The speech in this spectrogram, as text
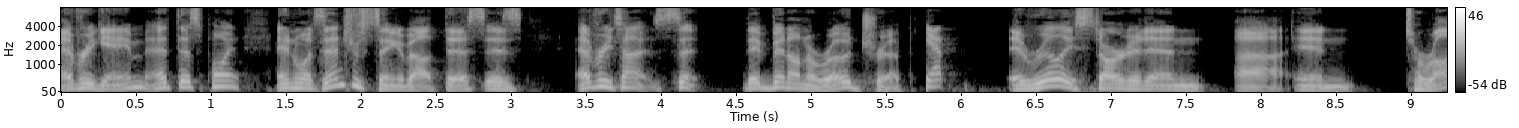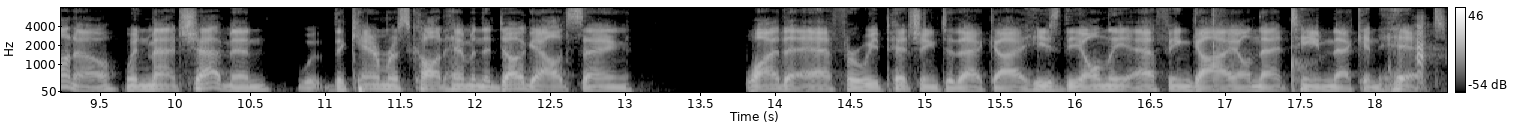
every game at this point. And what's interesting about this is every time they've been on a road trip. Yep. It really started in uh, in Toronto when Matt Chapman, w- the cameras caught him in the dugout saying, "Why the f are we pitching to that guy? He's the only effing guy on that team that can hit."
